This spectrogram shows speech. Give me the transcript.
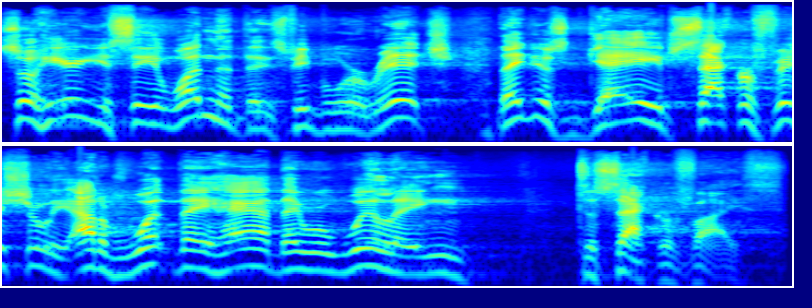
So here you see, it wasn't that these people were rich, they just gave sacrificially out of what they had, they were willing to sacrifice.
